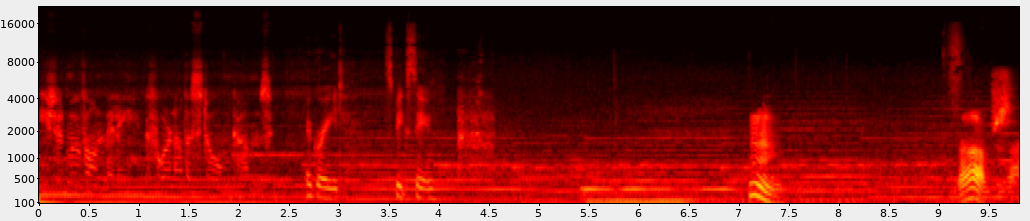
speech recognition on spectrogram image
You should move on, Millie, before another storm comes. Agreed. Speak soon. Hmm. Dobrze.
